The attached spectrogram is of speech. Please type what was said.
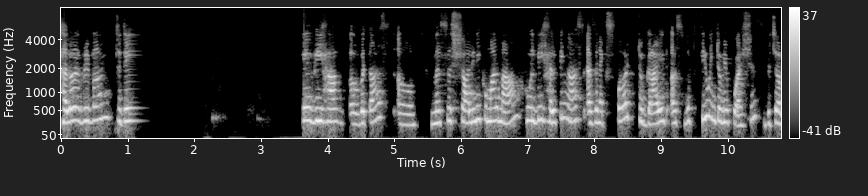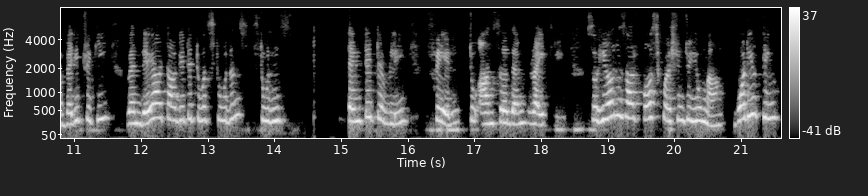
Hello, everyone. Today we have uh, with us uh, Mrs. Shalini Kumar ma'am, who will be helping us as an expert to guide us with few interview questions, which are very tricky when they are targeted towards students. Students tentatively fail to answer them rightly. So here is our first question to you, ma'am. What do you think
